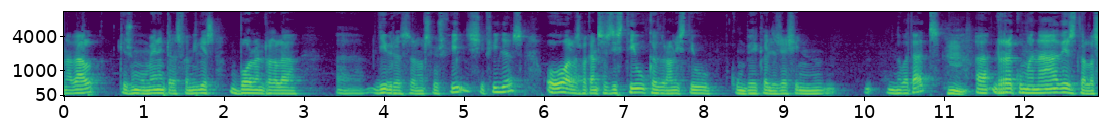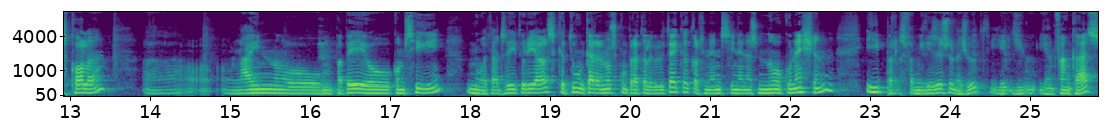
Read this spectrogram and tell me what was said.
Nadal, que és un moment en què les famílies volen regalar eh, llibres als seus fills i filles, o a les vacances d'estiu, que durant l'estiu convé que llegeixin novetats, mm. eh, recomanar des de l'escola eh, online o en paper o com sigui, novetats editorials que tu encara no has comprat a la biblioteca, que els nens i nenes no coneixen i per les famílies és un ajut i, i, i en fan cas.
